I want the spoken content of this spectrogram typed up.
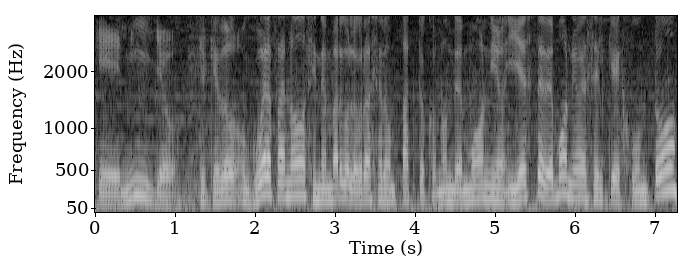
que quedó huérfano, sin embargo logró hacer un pacto con un demonio y este demonio es el que juntó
